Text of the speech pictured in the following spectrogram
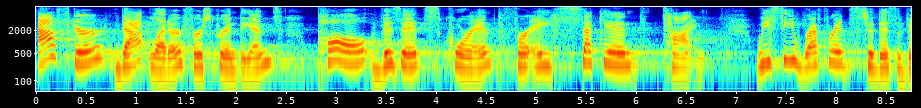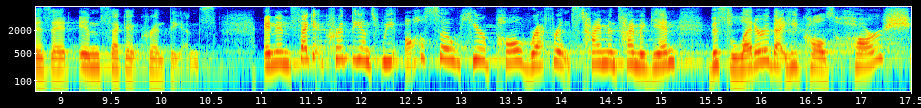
After that letter, First Corinthians, Paul visits Corinth for a second time. We see reference to this visit in Second Corinthians. And in Second Corinthians, we also hear Paul reference time and time again this letter that he calls harsh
